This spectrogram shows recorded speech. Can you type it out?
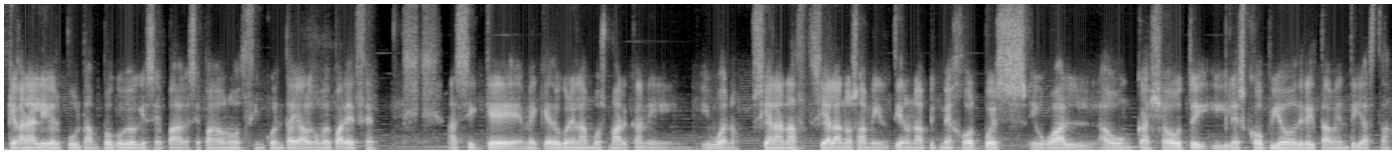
que gana el Liverpool tampoco veo que se paga, se paga unos 50 y algo me parece. Así que me quedo con el ambos marcan y, bueno, si Alan, si Alan Osamir tiene una pick mejor, pues igual hago un cash out y, y les copio directamente y ya está.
